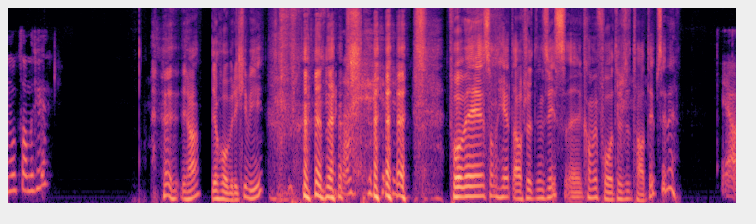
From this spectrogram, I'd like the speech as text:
mot Sandefjord. ja, det håper ikke vi. Får vi sånn helt avslutningsvis, eh, kan vi få et resultattips, eller? Ja,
